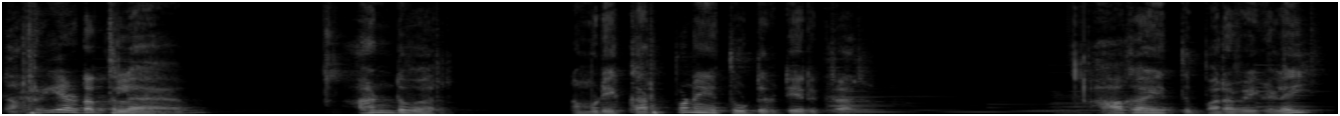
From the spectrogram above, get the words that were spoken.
நிறைய இடத்துல ஆண்டவர் நம்முடைய கற்பனையை தொட்டுக்கிட்டே இருக்கிறார். ஆகாயத்து பறவைகளை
